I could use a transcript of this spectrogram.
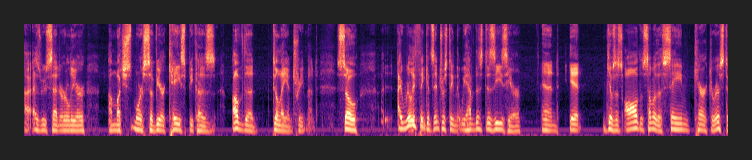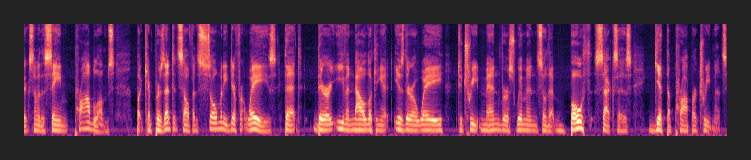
uh, as we said earlier, a much more severe case because of the delay in treatment. So I really think it's interesting that we have this disease here and it gives us all the, some of the same characteristics, some of the same problems, but can present itself in so many different ways that they're even now looking at is there a way to treat men versus women so that both sexes get the proper treatments?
